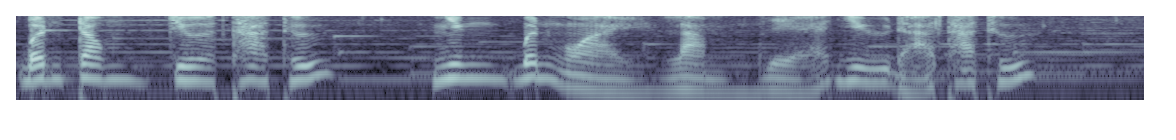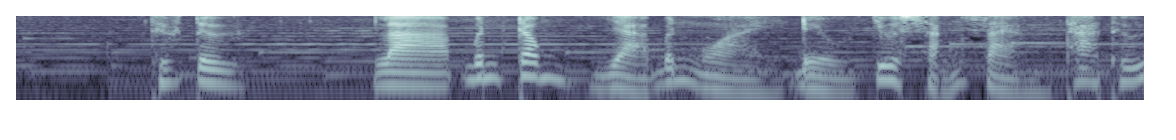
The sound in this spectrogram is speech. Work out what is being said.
bên trong chưa tha thứ nhưng bên ngoài làm vẻ như đã tha thứ. Thứ tư là bên trong và bên ngoài đều chưa sẵn sàng tha thứ.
